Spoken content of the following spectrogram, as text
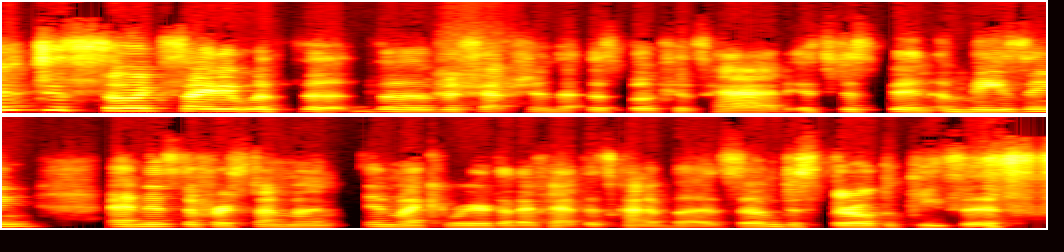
I'm just so excited with the the reception that this book has had. It's just been amazing, and it's the first time I'm, in my career that I've had this kind of buzz. So I'm just thrilled to pieces.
